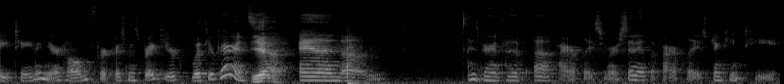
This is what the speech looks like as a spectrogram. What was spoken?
18 and you're home for christmas break you're with your parents. Yeah. and um, his parents had a fireplace and we were sitting at the fireplace drinking tea.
